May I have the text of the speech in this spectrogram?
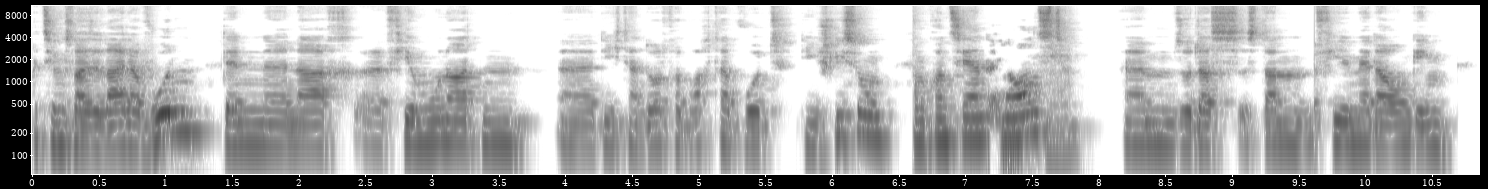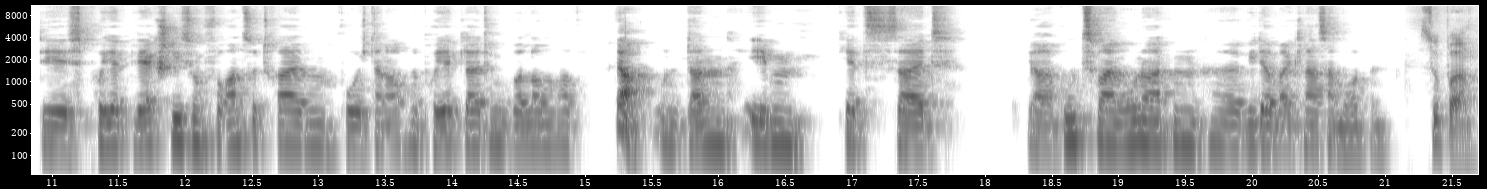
beziehungsweise leider wurden, denn äh, nach äh, vier Monaten, die ich dann dort verbracht habe, wurde die Schließung vom Konzern announced, mhm. ähm, so dass es dann viel mehr darum ging, das Projekt Werkschließung voranzutreiben, wo ich dann auch eine Projektleitung übernommen habe. Ja, und dann eben jetzt seit ja, gut zwei Monaten äh, wieder bei Klaas an Bord bin. Super.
